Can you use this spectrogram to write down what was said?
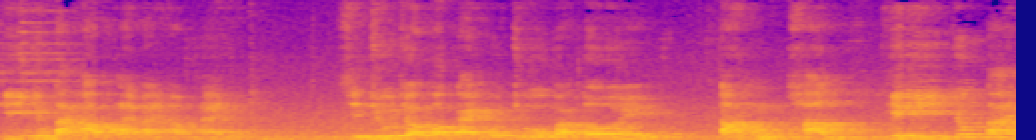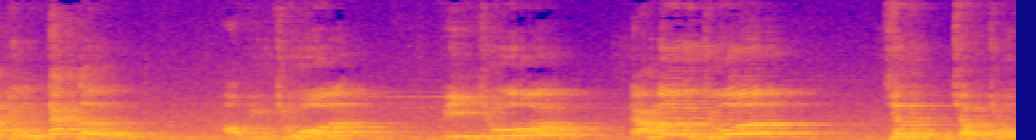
khi chúng ta học lại bài học này, xin Chúa cho con cái của Chúa và tôi cẩn thận khi chúng ta dùng các từ. Học viện Chúa vì Chúa, cảm ơn Chúa dâng cho Chúa.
